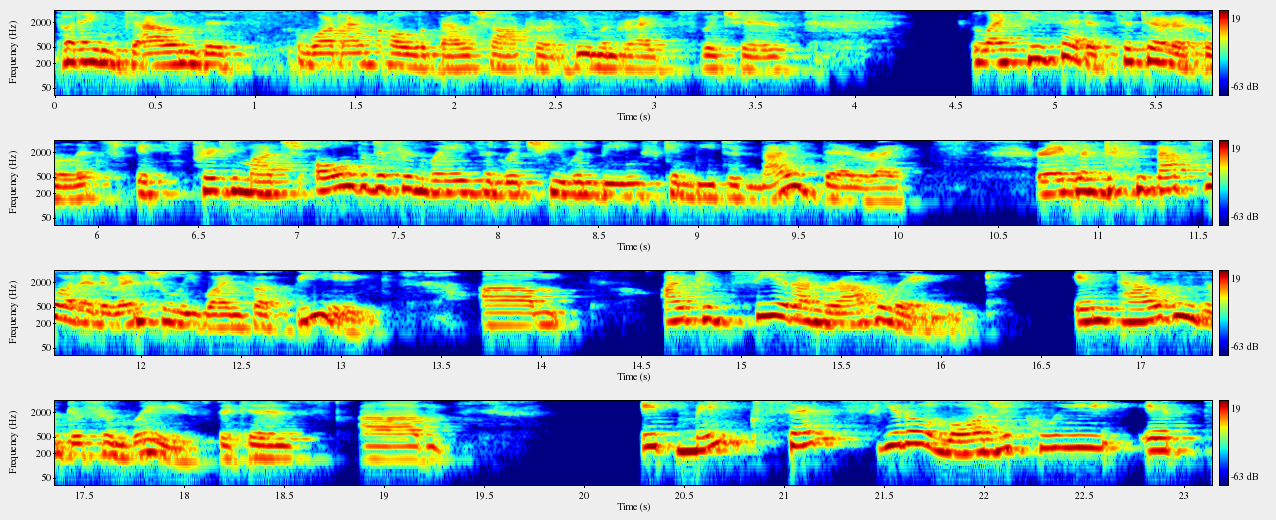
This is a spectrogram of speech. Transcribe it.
putting down this, what I call the Bell Charter on human rights, which is like you said, it's satirical. It, it's pretty much all the different ways in which human beings can be denied their rights, right? Like that's what it eventually winds up being. Um, I could see it unraveling in thousands of different ways because um, it makes sense, you know, logically. It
